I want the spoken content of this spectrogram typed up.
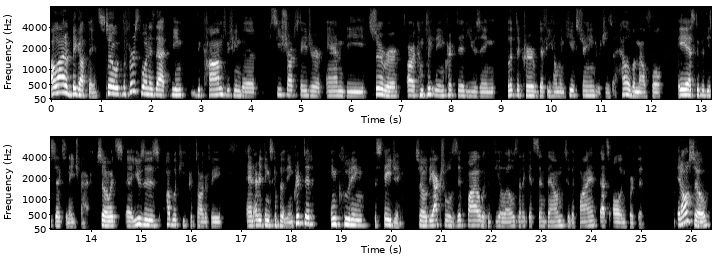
A lot of big updates. So the first one is that the, the comms between the C Sharp stager and the server are completely encrypted using elliptic curve Diffie-Hellman key exchange, which is a hell of a mouthful, AES-256 and HVAC. So it uh, uses public key cryptography, and everything's completely encrypted, including the staging. So the actual zip file with the DLLs that it gets sent down to the client, that's all encrypted. It also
